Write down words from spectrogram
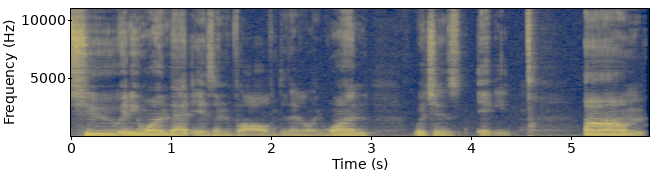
to anyone that is involved. There's only one, which is Iggy. Um,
